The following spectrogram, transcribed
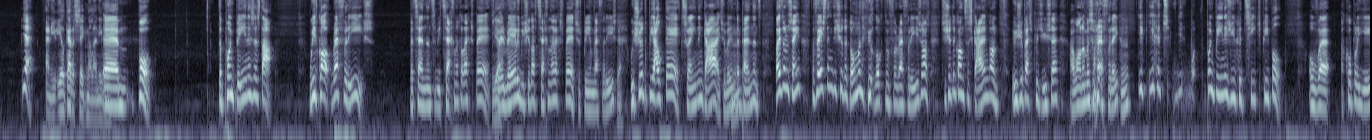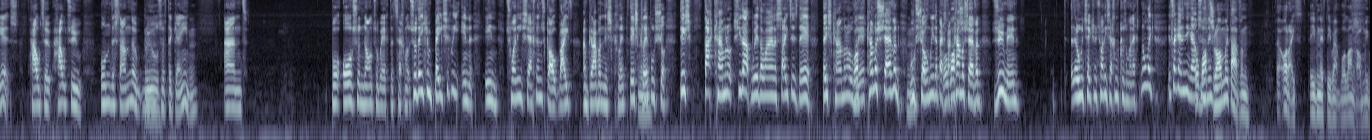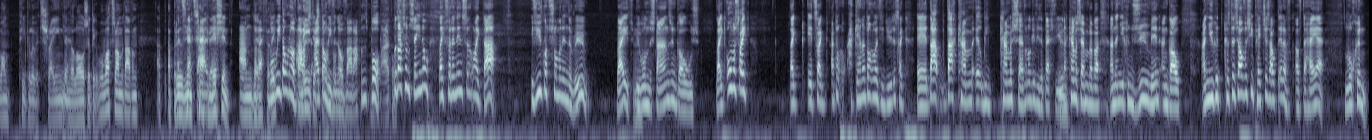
Yeah. And he, he'll get a signal anyway. Um, but the point being is is that we've got referees pretending to be technical experts. Yeah. Where really we should have technical experts just being referees. Yeah. We should be out there training guys who are mm. independent. Like what I'm saying, the first thing they should have done when they looked them for referees was they should have gone to Sky and gone, "Who's your best producer? I want him as a referee." Mm-hmm. You, you could. You, point being is you could teach people over a couple of years how to how to understand the mm. rules of the game mm. and but also know to work the technology. So they can basically in in 20 seconds go, right, I'm grabbing this clip. This clip will show this that camera. See that where the line of sight is there? This camera over there. Camera seven will show me the best. Well, camera seven, zoom in. It only takes me 20 seconds because of my next. No, like it's like anything else. But what's wrong with having? Uh, all right, even if they went, well, hang on, we want people who are trained in the laws. The, well, what's wrong with having a, a brilliant tech technician and the Yeah. referee? Well, we don't know if that. just I don't even know if that happens. But but that's what I'm saying. No, like for an incident like that, if you've got someone in the room, right, who Mm. understands and goes like almost like. Like it's like I don't know again I don't know how to do this like uh, that that cam it'll be camera seven I'll give you the best Mm. view that camera seven blah, blah, and then you can zoom in and go and you could because there's obviously pictures out there of, of De Gea looking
